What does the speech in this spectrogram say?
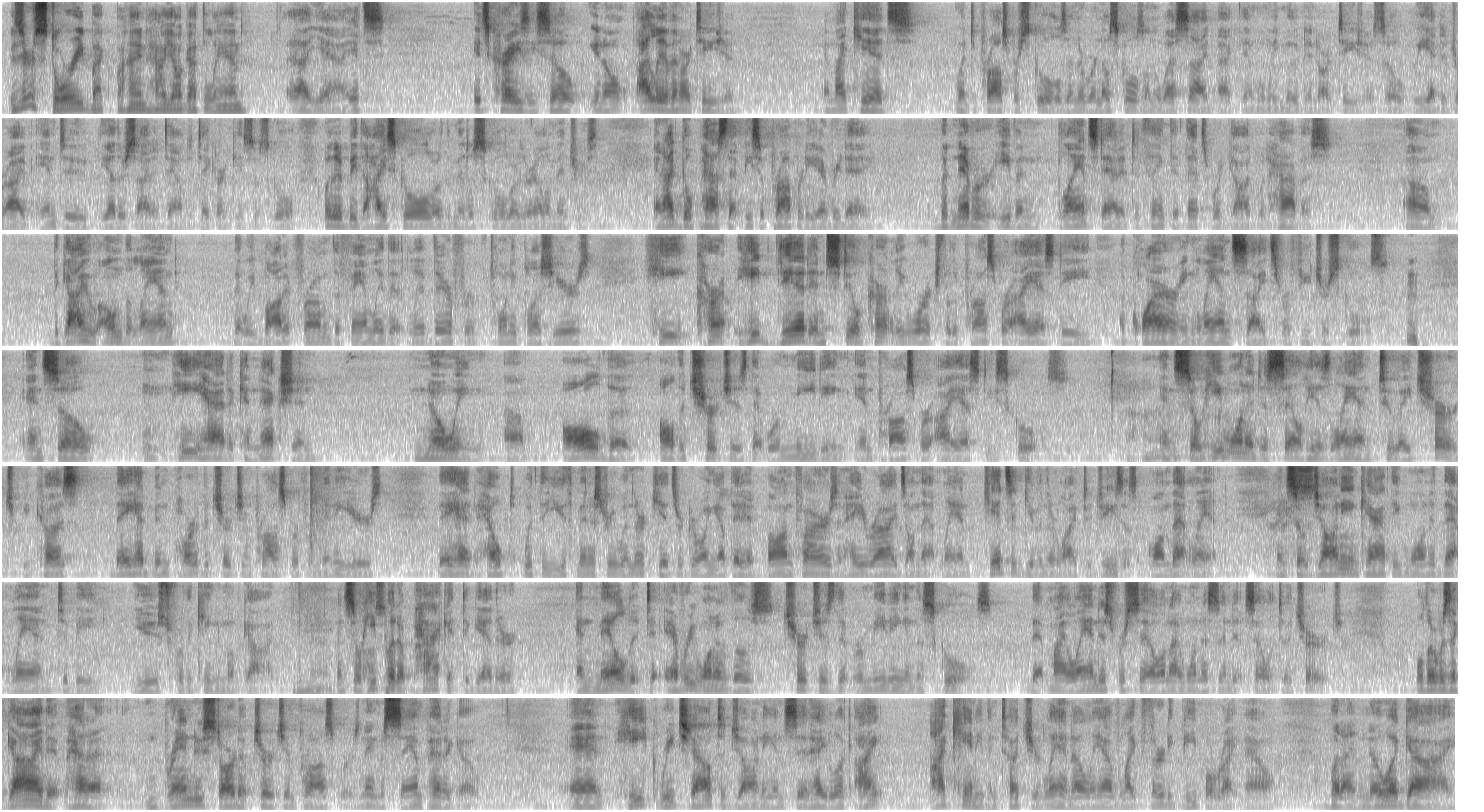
Is there a story back behind how y'all got the land? Uh, yeah, it's it's crazy. So you know, I live in Artesia, and my kids went to Prosper schools, and there were no schools on the west side back then when we moved into Artesia. So we had to drive into the other side of town to take our kids to school, whether it be the high school or the middle school or their elementaries. And I'd go past that piece of property every day, but never even glanced at it to think that that's where God would have us. Um, the guy who owned the land that we bought it from, the family that lived there for 20 plus years, he current he did and still currently works for the Prosper ISD, acquiring land sites for future schools. And so he had a connection knowing um, all the all the churches that were meeting in Prosper ISD schools. And so he wanted to sell his land to a church because they had been part of a church in Prosper for many years. They had helped with the youth ministry when their kids were growing up. They had bonfires and hay rides on that land. Kids had given their life to Jesus on that land. And so Johnny and Kathy wanted that land to be used for the kingdom of God. And so he put a packet together and mailed it to every one of those churches that were meeting in the schools that my land is for sale and I want to send it sell it to a church. Well, there was a guy that had a brand new startup church in Prosper. His name was Sam Pedigo. And he reached out to Johnny and said, "Hey, look, I I can't even touch your land. I only have like 30 people right now, but I know a guy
